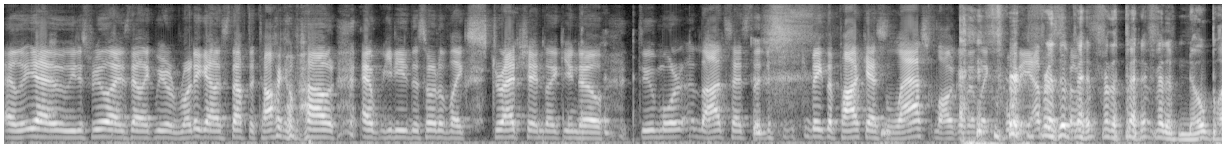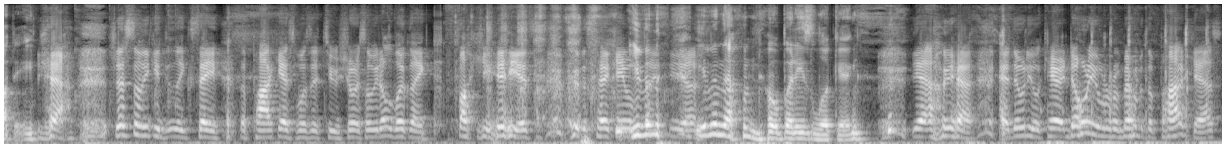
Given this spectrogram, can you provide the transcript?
And we- yeah, we just realized that like we were running out of stuff to talk about, and we needed to sort of like stretch and like you know do more nonsense to just make the podcast last longer than like 20 for the episodes. for the benefit of nobody. Yeah, just so we could like say the podcast wasn't too short, so we don't look like fucking idiots for the second Even though nobody's looking. Yeah, yeah, and nobody will care. Nobody will remember the podcast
